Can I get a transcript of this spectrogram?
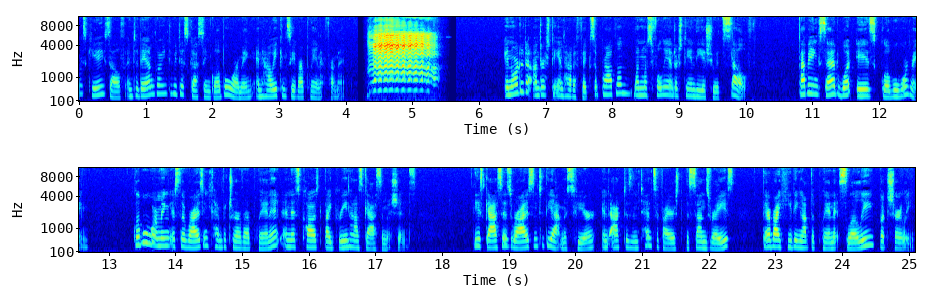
name is Katie Self, and today I'm going to be discussing global warming and how we can save our planet from it. In order to understand how to fix a problem, one must fully understand the issue itself. That being said, what is global warming? Global warming is the rising temperature of our planet and is caused by greenhouse gas emissions. These gases rise into the atmosphere and act as intensifiers to the sun's rays, thereby heating up the planet slowly but surely.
